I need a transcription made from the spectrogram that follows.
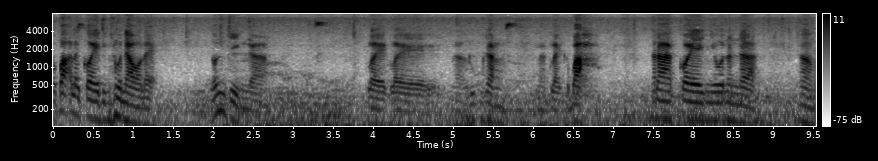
Các bạn lại coi bình nhiều nào này ờ, nó chỉ là lại lại rung răng lại cái ba. Ra coi nhiều nên là um,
